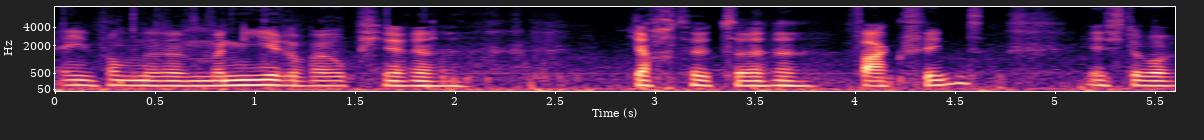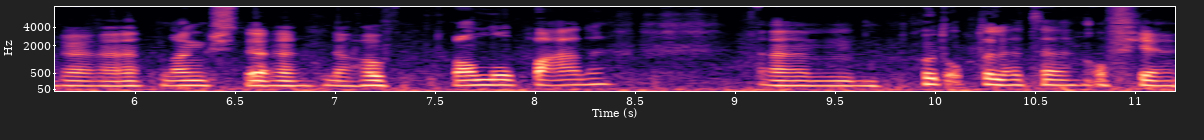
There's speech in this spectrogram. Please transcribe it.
Een van de manieren waarop je jachthutten uh, vaak vindt... is door uh, langs de, de hoofdwandelpaden um, goed op te letten... of je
